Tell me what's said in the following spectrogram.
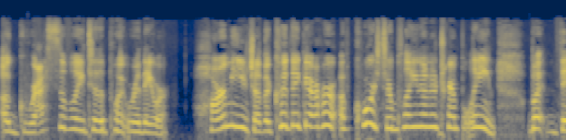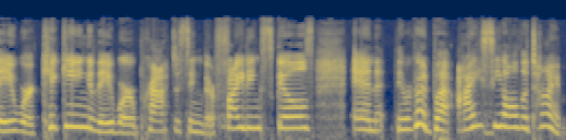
aggressively to the point where they were harming each other. Could they get hurt? Of course, they're playing on a trampoline, but they were kicking, they were practicing their fighting skills, and they were good. But I see all the time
